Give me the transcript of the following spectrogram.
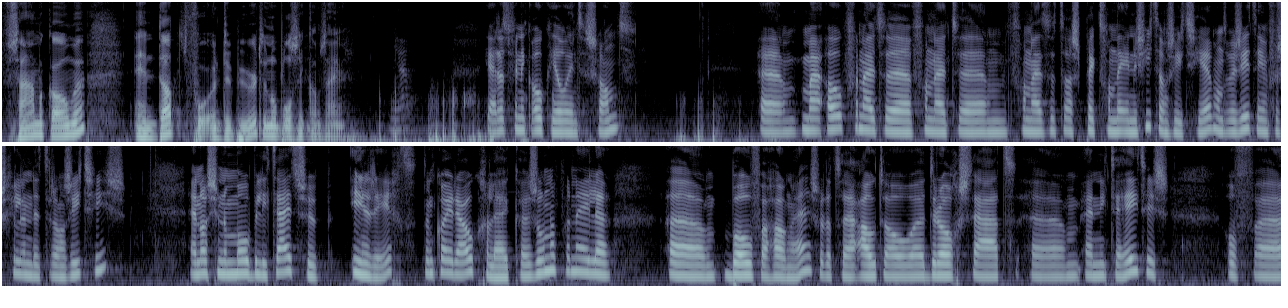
samenkomen en dat voor de buurt een oplossing kan zijn. Ja, ja dat vind ik ook heel interessant. Um, maar ook vanuit, vanuit, um, vanuit het aspect van de energietransitie. Hè? Want we zitten in verschillende transities. En als je een mobiliteitshub inricht, dan kan je daar ook gelijk zonnepanelen ehm, boven hangen, hè, zodat de auto eh, droog staat ehm, en niet te heet is. Of, eh,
